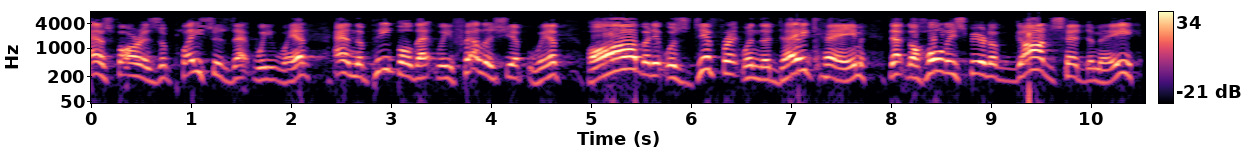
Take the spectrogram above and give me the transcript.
as far as the places that we went, and the people that we fellowship with. Oh, but it was different when the day came that the Holy Spirit of God said to me,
